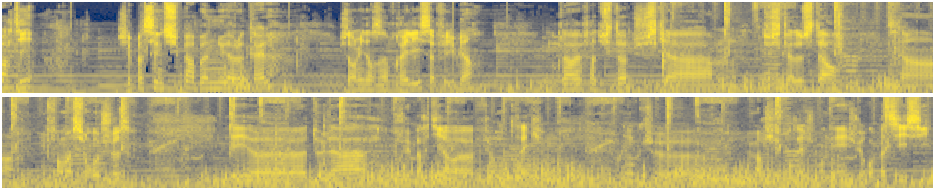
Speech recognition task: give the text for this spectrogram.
reparti. J'ai passé une super bonne nuit à l'hôtel. J'ai dormi dans un vrai lit, ça fait du bien. Donc là, on va faire du stop jusqu'à jusqu'à The Star. C'est un- une formation rocheuse. Et euh, de là, je vais partir euh, faire mon trek. Donc, euh, je vais marcher toute la journée. Je vais repasser ici.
